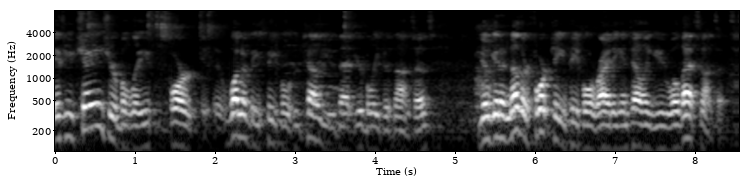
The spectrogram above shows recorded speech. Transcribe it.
If you change your belief for one of these people who tell you that your belief is nonsense, you'll get another 14 people writing and telling you, well, that's nonsense.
